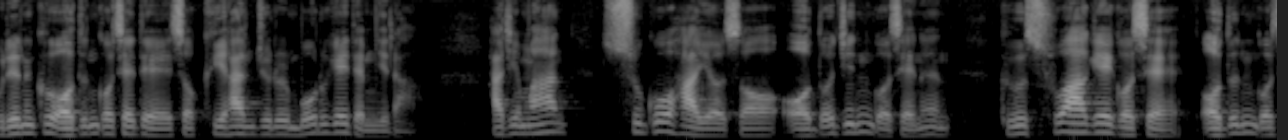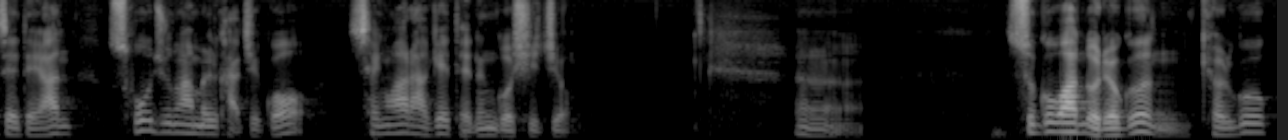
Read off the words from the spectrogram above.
우리는 그 얻은 것에 대해서 귀한 줄을 모르게 됩니다. 하지만 수고하여서 얻어진 것에는 그 수학의 것에 얻은 것에 대한 소중함을 가지고 생활하게 되는 것이죠. 어, 수고와 노력은 결국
